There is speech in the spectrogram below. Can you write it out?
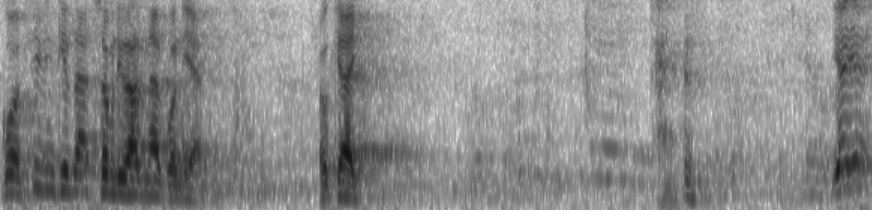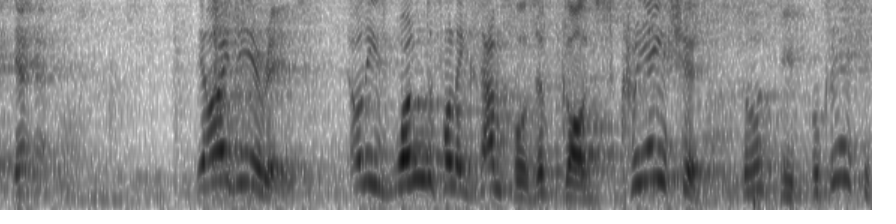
Go on, see if you can give that to somebody who hasn't had one yet. Okay. Yeah, yeah, yeah, yeah. The idea is all these wonderful examples of God's creation, God's beautiful creation.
